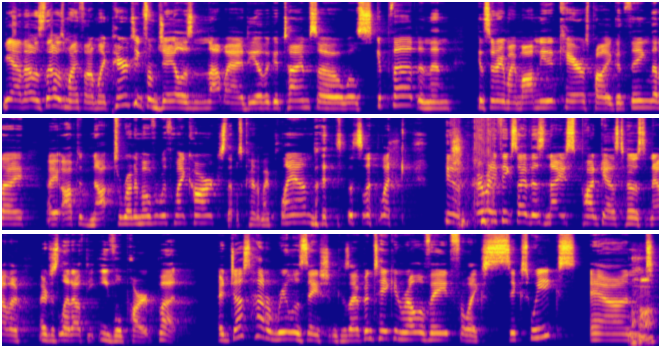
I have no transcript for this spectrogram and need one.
Yeah, that was that was my thought. I'm like, parenting from jail is not my idea of a good time, so we'll skip that. And then, considering my mom needed care, it's probably a good thing that I I opted not to run him over with my car because that was kind of my plan. But it's like, you know, everybody thinks I'm this nice podcast host, and now I just let out the evil part. But I just had a realization because I've been taking Relevate for like six weeks. And uh-huh.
